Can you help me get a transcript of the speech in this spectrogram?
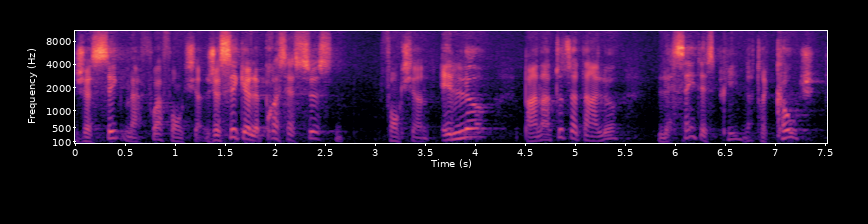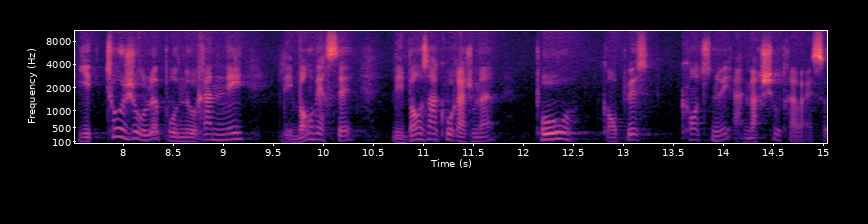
je sais que ma foi fonctionne. Je sais que le processus fonctionne. Et là, pendant tout ce temps-là, le Saint-Esprit, notre coach, il est toujours là pour nous ramener les bons versets, les bons encouragements pour qu'on puisse continuer à marcher au travers de ça.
